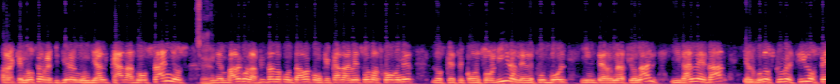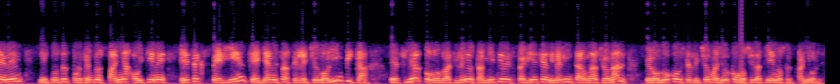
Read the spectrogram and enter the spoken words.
Para que no se repitiera el Mundial cada dos años. Sin embargo, la FIFA no contaba con que cada vez son más jóvenes los que se consolidan en el fútbol internacional y dan la edad y algunos clubes sí lo ceden y entonces, por ejemplo, España hoy tiene esa experiencia ya en esta selección olímpica. Es cierto, los brasileños también tienen experiencia a nivel internacional, pero no con selección mayor como sí la tienen los españoles.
